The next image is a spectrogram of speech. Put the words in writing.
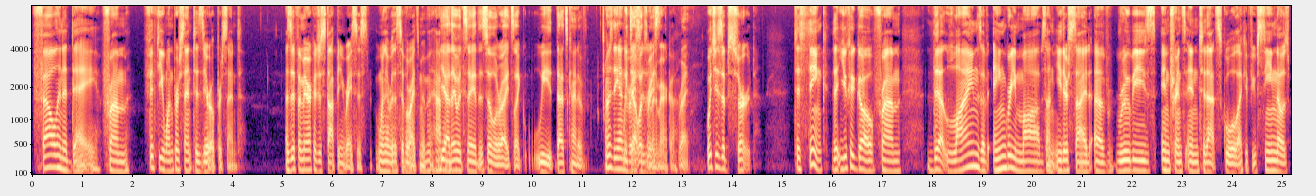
fell in a day from 51% to 0%. As if America just stopped being racist whenever the civil rights movement happened. Yeah, they would say the civil rights, like we, that's kind of it was the end of racism in. America. Right. Which is absurd. To think that you could go from the lines of angry mobs on either side of Ruby's entrance into that school, like if you've seen those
